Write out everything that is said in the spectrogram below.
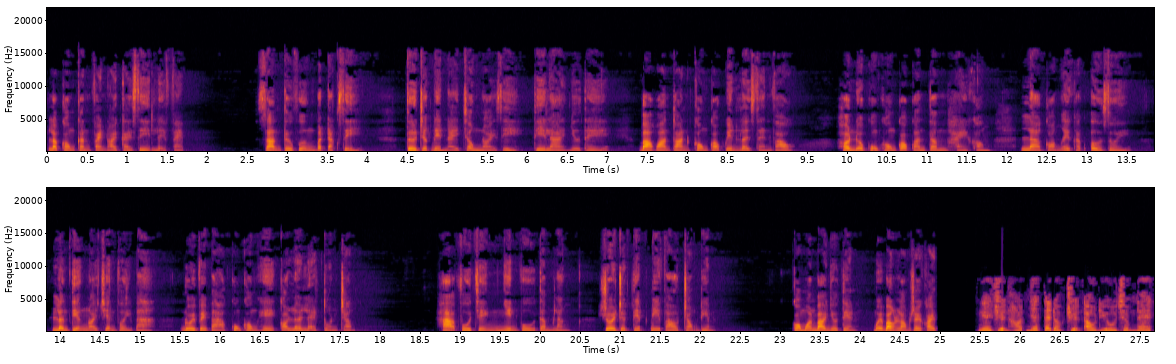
là không cần phải nói cái gì lễ phép. Giản tư vương bất đắc dĩ. Từ trước đến nay chồng nói gì thì là như thế, bà hoàn toàn không có quyền lợi xen vào. Hơn nữa cũng không có quan tâm hay không là có người khác ở dưới, lấn tiếng nói chuyện với bà, đối với bà cũng không hề có lời lẽ tôn trọng. Hạ vô chính nhìn vô tâm lăng, rồi trực tiếp đi vào trọng điểm. Có muốn bao nhiêu tiền mới bằng lòng rời khỏi? Nghe chuyện hot nhất tại đọc truyện audio.net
